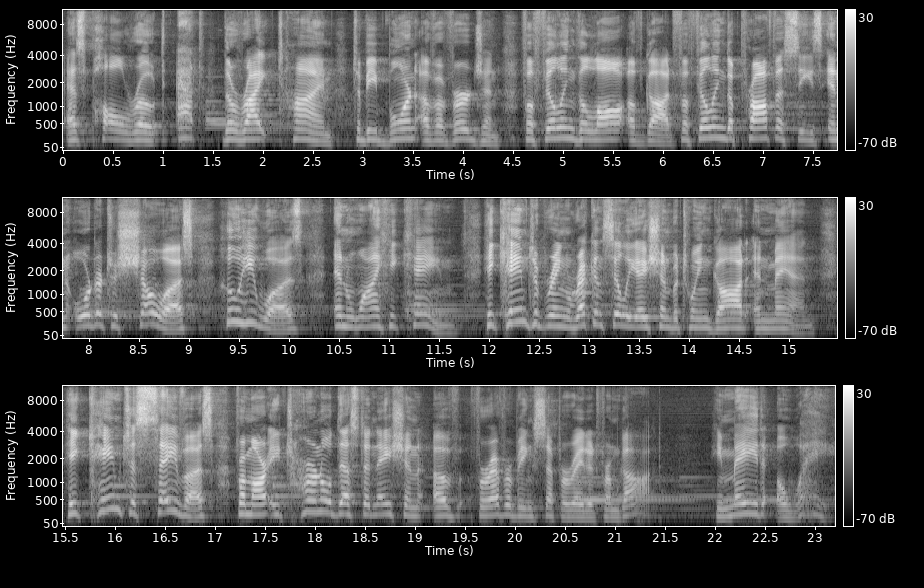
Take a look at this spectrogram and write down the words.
as Paul wrote, at the right time to be born of a virgin, fulfilling the law of God, fulfilling the prophecies in order to show us who he was and why he came. He came to bring reconciliation between God and man. He came to save us from our eternal destination of forever being separated from God. He made a way.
